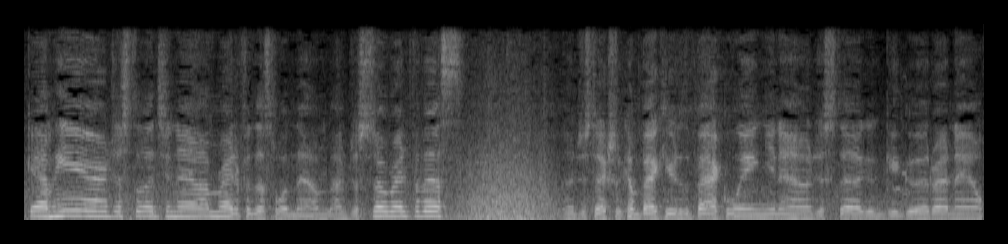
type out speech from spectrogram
Okay, I'm here just to let you know. I'm ready for this one now. I'm, I'm just so ready for this. I'll just actually come back here to the back wing, you know, just uh, gonna get good right now.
